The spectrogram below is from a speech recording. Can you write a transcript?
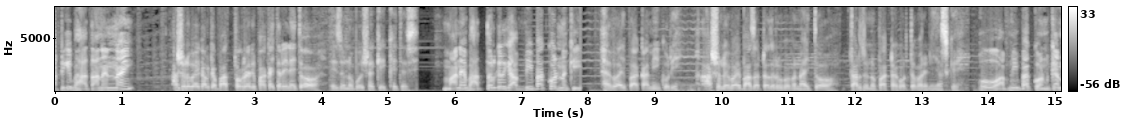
আপনি কি ভাত আনেন নাই? আসলে ভাই কালকে ভাত তরকারি পাকাইতারি নাই তো এই জন্য বৈশাখ কেক খাইতেছি। মানে ভাত তরকারি কি আপনিই পাক করেন নাকি? হ্যাঁ ভাই পাক আমি করি। আসলে ভাই বাজার টাজার ওইভাবে নাই তো তার জন্য পাকটা করতে পারিনি আজকে। ও আপনি পাক করেন? কেন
